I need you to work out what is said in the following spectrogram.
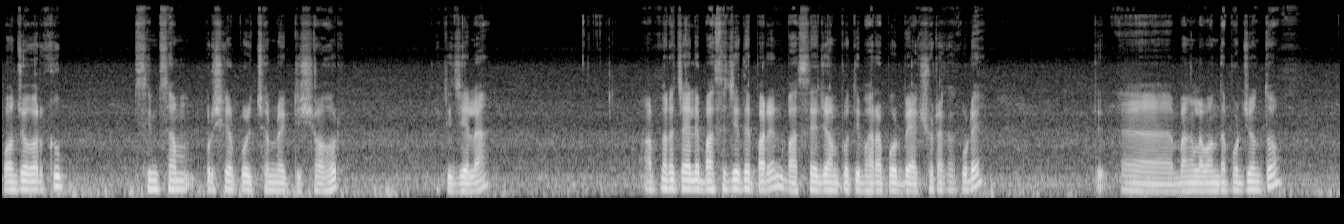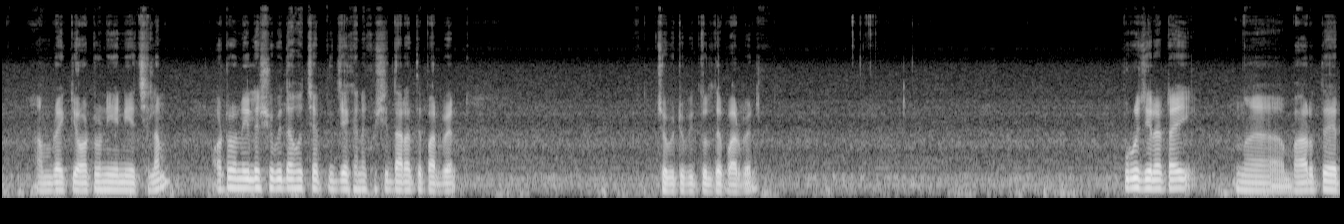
পঞ্চগড় খুব সিমসাম পরিষ্কার পরিচ্ছন্ন একটি শহর একটি জেলা। আপনারা চাইলে বাসে যেতে পারেন। বাসে জনপ্রতি ভাড়া পড়বে একশো টাকা করে তে- আহ, বাংলা বান্ধা পর্যন্ত। আমরা একটি অটো নিয়ে নিয়েছিলাম। অটো নিলে সুবিধা হচ্ছে আপনি যেখানে খুশি দাঁড়াতে পারবেন ছবি টবি তুলতে পারবেন। পুরো জেলাটাই ভারতের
